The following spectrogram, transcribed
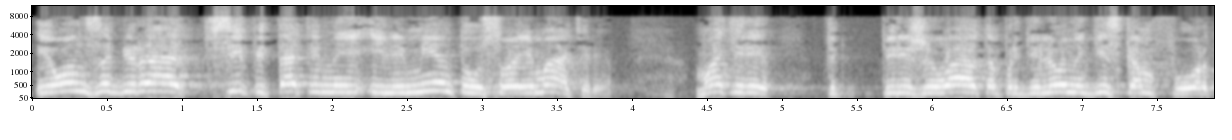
И он забирает все питательные элементы у своей матери. Матери переживают определенный дискомфорт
